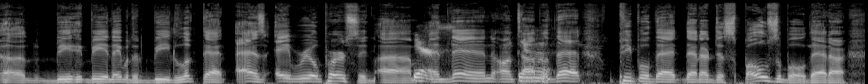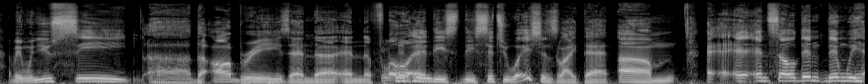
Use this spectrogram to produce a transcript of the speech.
uh, be, being able to be looked at as a real person. Um, yes. And then on top yeah. of that, people that that are disposable that are I mean when you see uh, the Arberys and uh, and the floor mm-hmm. and these these situations like that um and, and, so then then we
